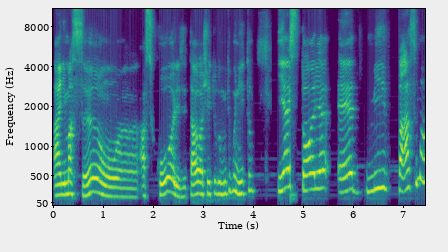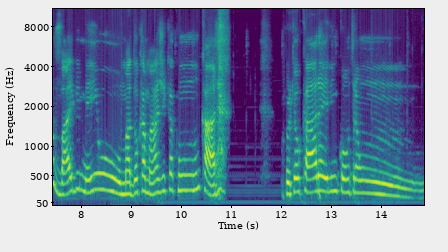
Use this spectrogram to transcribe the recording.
A animação, a- as cores e tal, eu achei tudo muito bonito. E a história é me passa uma vibe meio Madoka Mágica com um cara. Porque o cara, ele encontra um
